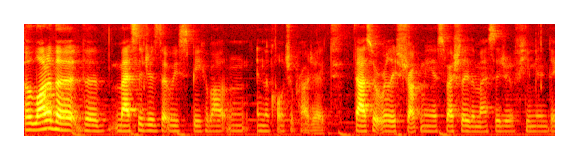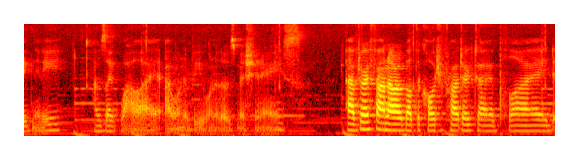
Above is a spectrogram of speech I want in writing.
A lot of the, the messages that we speak about in, in the Culture Project, that's what really struck me, especially the message of human dignity. I was like, wow, I, I want to be one of those missionaries. After I found out about the Culture Project, I applied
